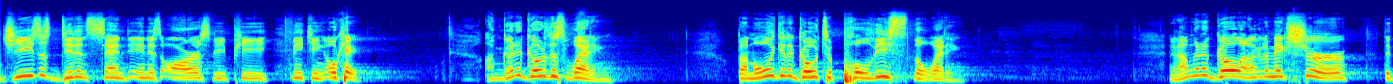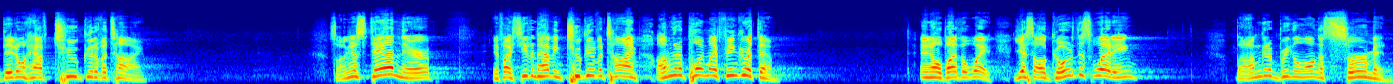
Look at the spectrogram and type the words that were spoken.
Jesus didn't send in his RSVP thinking, okay, I'm going to go to this wedding but I'm only going to go to police the wedding. And I'm going to go and I'm going to make sure that they don't have too good of a time. So I'm going to stand there. If I see them having too good of a time, I'm going to point my finger at them. And oh, by the way, yes, I'll go to this wedding, but I'm going to bring along a sermon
